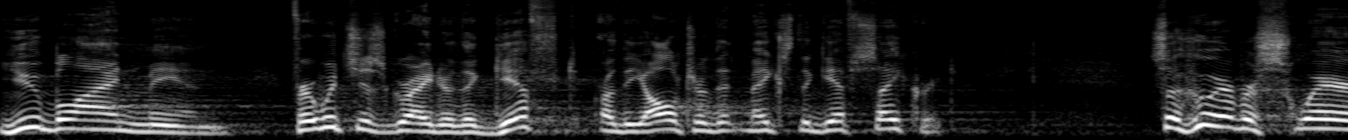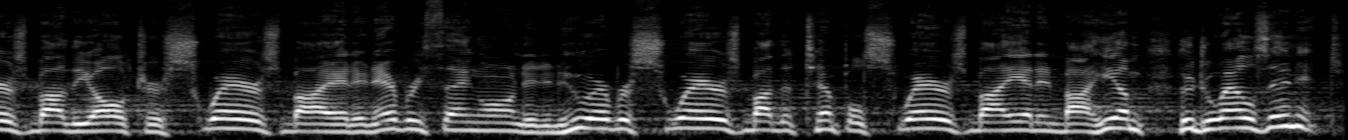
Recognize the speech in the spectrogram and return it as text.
You blind men, for which is greater, the gift or the altar that makes the gift sacred? So whoever swears by the altar swears by it and everything on it, and whoever swears by the temple swears by it and by him who dwells in it.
